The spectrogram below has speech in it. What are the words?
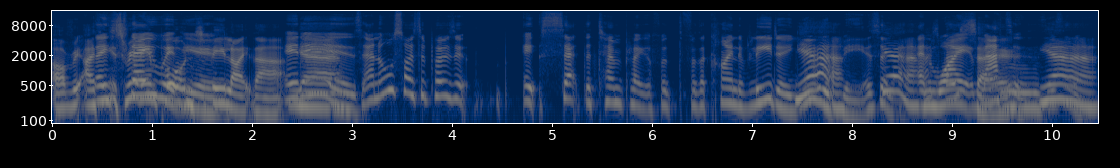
are. Re- I They think it's really important to be like that. It is, yeah. and also I suppose it it set the template for for the kind of leader you Yeah. would be, isn't Yeah, it? I And why it so. matters. isn't it? Yeah.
